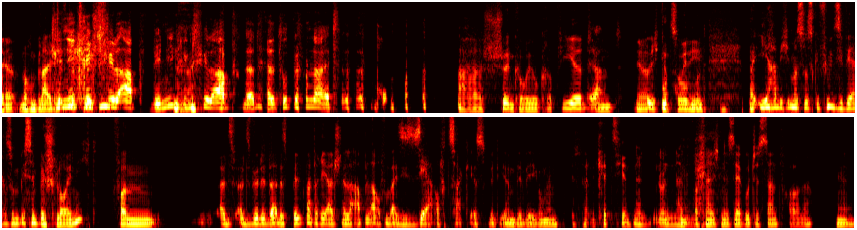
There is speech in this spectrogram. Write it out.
Ja. noch ein Bleistift. Winnie kriegt viel ab. Winnie kriegt viel ab. Ne? Der tut mir schon leid. aber schön choreografiert Ja. und Ja. durchgezogen. Und bei ihr habe ich immer so das Gefühl, sie wäre so ein bisschen beschleunigt von, als, als würde da das Bildmaterial schneller ablaufen, weil sie sehr auf Zack ist mit ihren Bewegungen. Ist halt ein Kätzchen. Und hat wahrscheinlich eine sehr gute Stuntfrau, ne? Ja.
